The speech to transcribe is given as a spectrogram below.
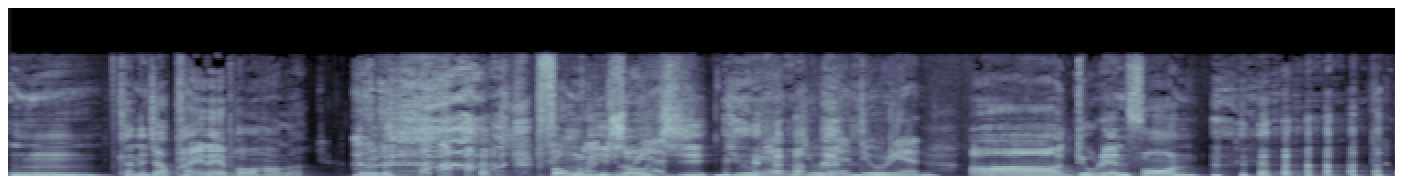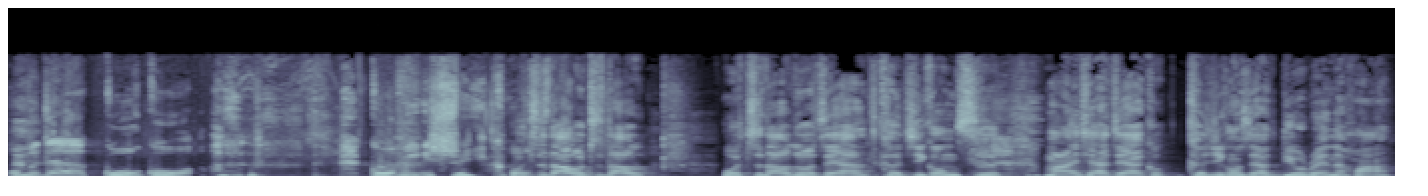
嗯，可能叫 Pineapple 好了，对不对？凤梨手机，Durian，Durian，Durian，哦，Durian phone，我们的果果，国民水果，我知道，我知道，我知道。如果这家科技公司，马来西亚这家科技公司叫 Durian 的话，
